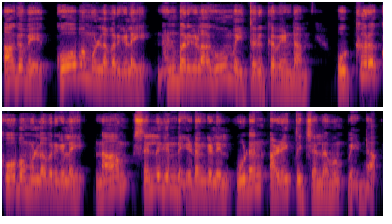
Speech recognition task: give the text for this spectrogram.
ஆகவே கோபம் உள்ளவர்களை நண்பர்களாகவும் வைத்திருக்க வேண்டாம். உக்கிர கோபம் உள்ளவர்களை நாம் செல்லுகின்ற இடங்களில் உடன் அழைத்து செல்லவும் வேண்டாம்.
